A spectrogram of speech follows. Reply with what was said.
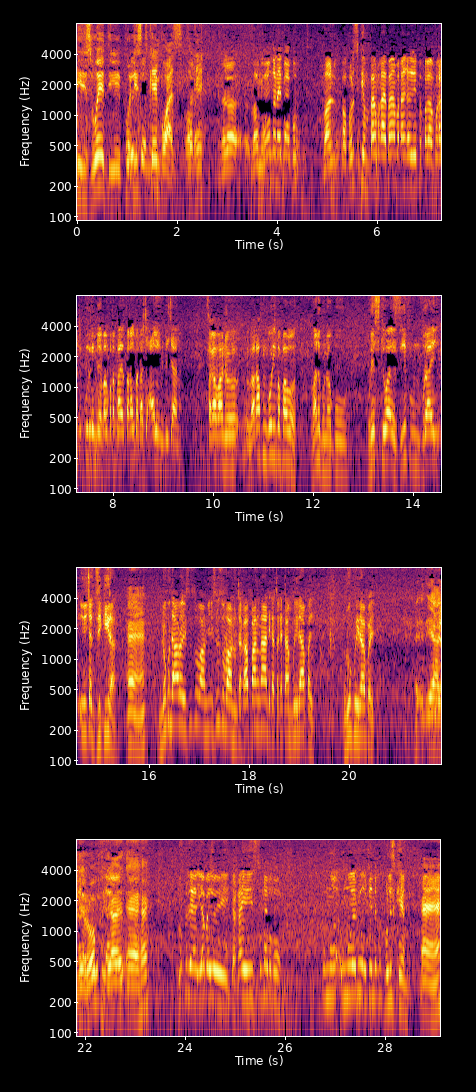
is where the police Police camp. camp was okay vanhu vaungana ipapo vanhu papolice camp pakati kurire pakati pakachi island ndichana saka vanhu vakafunga kuti ipapavo vanogona ku- kureskiwa as if mvura ichadzikira nokudaro isusu vanhu isusu vanhu takapangana tikatsvaka tambo iri apa iyi. Rupu iri apa iyi. Rupu yapa iyoyi takaisunga ipapo umwe wedu uchienda kupolice camp. Eh.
